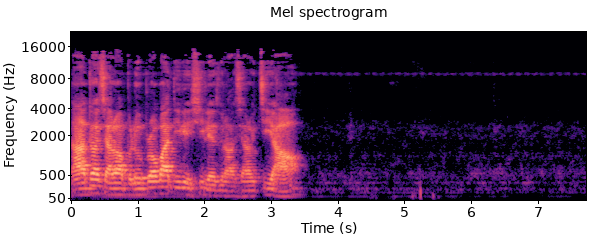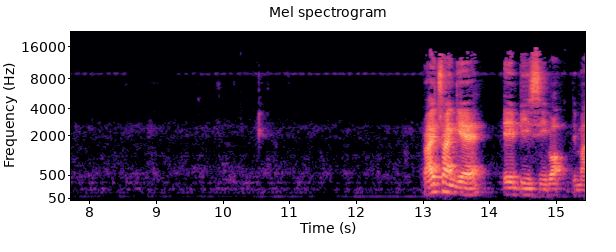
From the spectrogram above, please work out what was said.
ဒါအတွက်ဆရာတို့ဘယ်လို property တွေရှိလဲဆိုတော့ဆရာတို့ကြည့်အောင် right triangle ABC ပေါ့ဒီမှာ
